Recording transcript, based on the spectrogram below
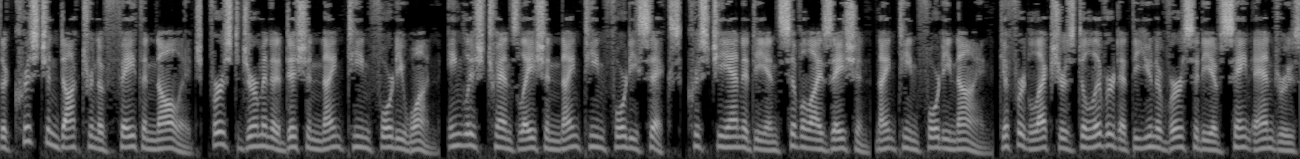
The Christian Doctrine of Faith and Knowledge, First German edition 1941, English translation 1946 Christianity and Civilization 1949 Gifford Lectures delivered at the University of St Andrews,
